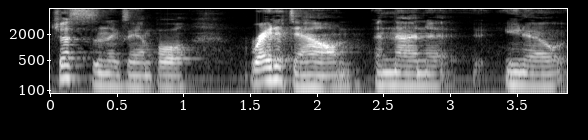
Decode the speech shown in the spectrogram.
just as an example write it down and then you know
